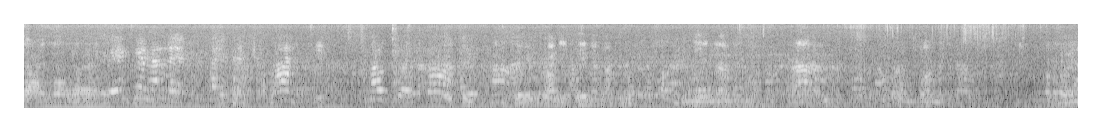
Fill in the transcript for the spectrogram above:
ได้เลยเองแค่นั้นเลยไปบ้านเข้าสวยก็เดี๋ยวทานอีกทีนะครับมีน้ำวันก็สวยโ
